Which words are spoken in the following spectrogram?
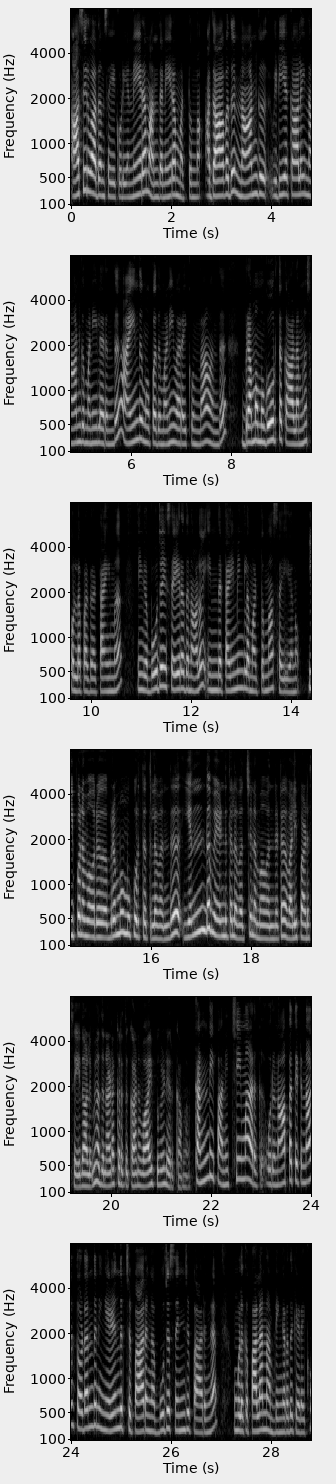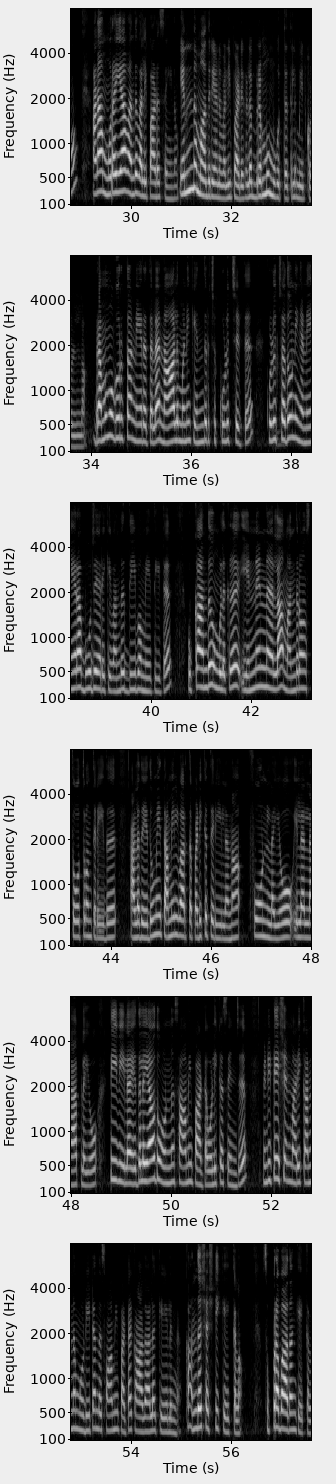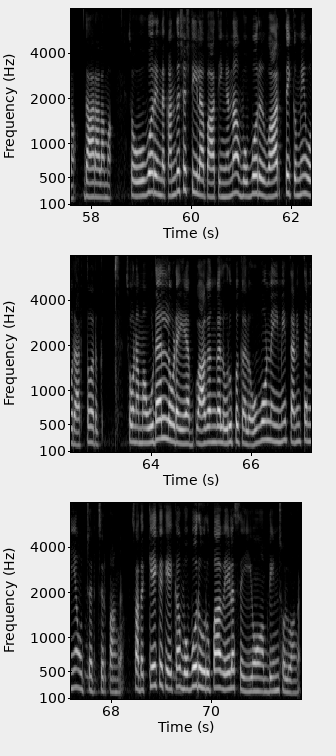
ஆசீர்வாதம் செய்யக்கூடிய நேரம் அந்த நேரம் மட்டும்தான். அதாவது நான்கு விடிய காலை நான்கு மணிலேருந்து ஐந்து முப்பது மணி வரைக்கும் தான் வந்து பிரம்ம முகூர்த்த காலம்னு சொல்லப்படுற டைமு நீங்கள் பூஜை செய்கிறதுனாலும் இந்த டைமிங்கில் மட்டும்தான் செய்யணும். இப்போ நம்ம ஒரு பிரம்ம முகூர்த்தத்துல வந்து எந்த வேண்டுதலை வச்சு நம்ம வந்துட்டு வழிபாடு செய்தாலுமே அது நடக்கிறதுக்கான வாய்ப்புகள் இருக்கா மேம் கண்டிப்பாக நிச்சயமாக இருக்குது ஒரு நாற்பத்தெட்டு நாள் தொடர்ந்து நீங்கள் எழுந்திரிச்சு பாருங்கள் பூஜை செஞ்சு பாருங்கள் உங்களுக்கு பலன் அப்படிங்கிறது கிடைக்கும். ஆனால் முறையாக வந்து வழிபாடு செய்யணும். எந்த மாதிரியான வழிபாடுகளை பிரம்ம முகூர்த்தத்துல மேற்கொள்ளலாம்? பிரம்ம முகூர்த்த நேரத்தில் நாலு மணிக்கு எந்திரிச்சு குளிச்சுட்டு குளிச்சதும் நீங்கள் நேராக பூஜை அறைக்கு வந்து தீபம் ஏற்றிட்டு உட்காந்து உங்களுக்கு என்னென்னலாம் மந்திரம் ஸ்தோத்திரம் தெரியுது? அல்லது எதுவுமே தமிழ் வார்த்தை படிக்க தெரியலனா ஃபோன்லையோ இல்லை லேப்லையோ டிவியில் எதுலையாவது ஒன்று சாமி பாட்டை ஒழிக்க செஞ்சு மெடிடேஷன் மாதிரி கண்ணை மூடிட்டு அந்த சுவாமி பாட்டை காதால் கேளுங்க. கந்த சஷ்டி கேட்கலாம். சுப்ரபாதம் கேட்கலாம் தாராளமாக ஸோ ஒவ்வொரு இந்த கந்த சஷ்டியில் பார்த்தீங்கன்னா ஒவ்வொரு வார்த்தைக்குமே ஒரு அர்த்தம் இருக்குது ஸோ நம்ம உடலுடைய பாகங்கள் உறுப்புகள் ஒவ்வொன்றையுமே தனித்தனியாக உச்சரிச்சிருப்பாங்க. ஸோ அதை கேட்க கேட்க ஒவ்வொரு உறுப்பாக வேலை செய்யும் அப்படின்னு சொல்லுவாங்க.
